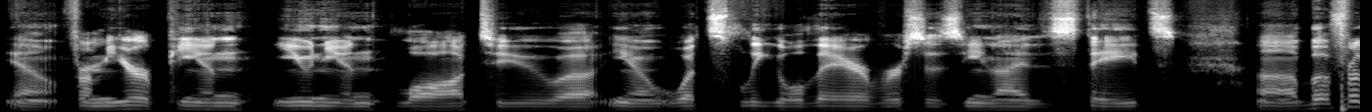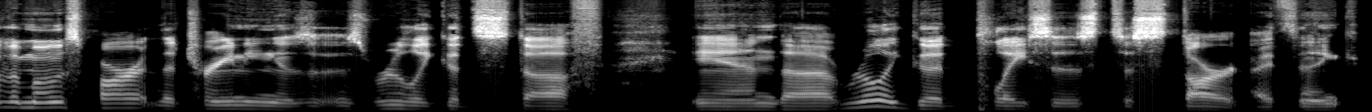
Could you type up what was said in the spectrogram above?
you know from European Union law to uh, you know what's legal there versus the United States. Uh, but for the most part, the training is is really good stuff and uh, really good places to start. I think.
